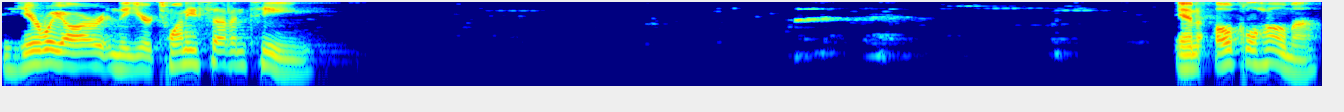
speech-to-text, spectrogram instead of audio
And Here we are in the year 2017. In Oklahoma,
